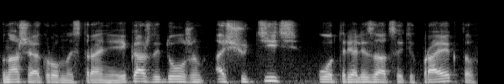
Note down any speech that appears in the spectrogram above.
в нашей огромной стране. И каждый должен ощутить от реализации этих проектов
